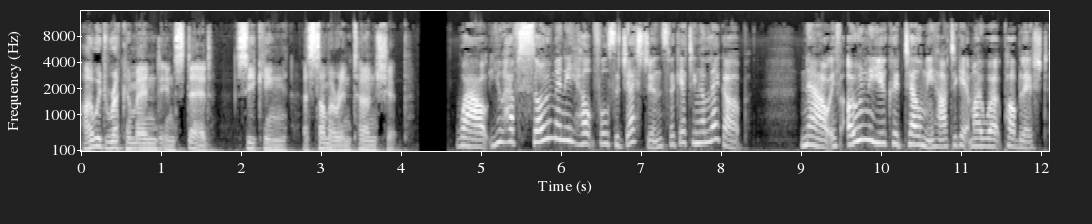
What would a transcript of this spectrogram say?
I would recommend instead seeking a summer internship. Wow, you have so many helpful suggestions for getting a leg up. Now, if only you could tell me how to get my work published.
